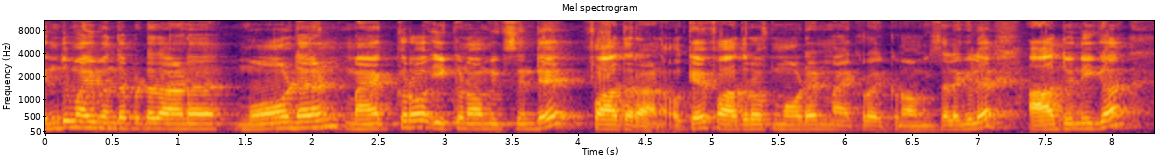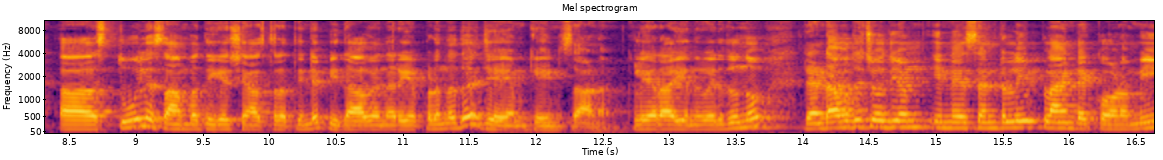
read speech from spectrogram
എന്തുമായി ബന്ധപ്പെട്ടതാണ് മോഡേൺ മാക്രോ ഇക്കണോമിക്സിൻ്റെ ഫാദറാണ് okay father of modern macro economics അല്ലെങ്കിൽ ആധുനിക സ്ഥൂല സാമ്പത്തിക ശാസ്ത്രത്തിൻ്റെ പിതാവ് എന്നറിയപ്പെടുന്നത് ജെ എം കെയ്ൻസ് ആണ് ക്ലിയറായി എന്ന് കരുതുന്നു രണ്ടാമത്തെ ചോദ്യം in a centrally planned economy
